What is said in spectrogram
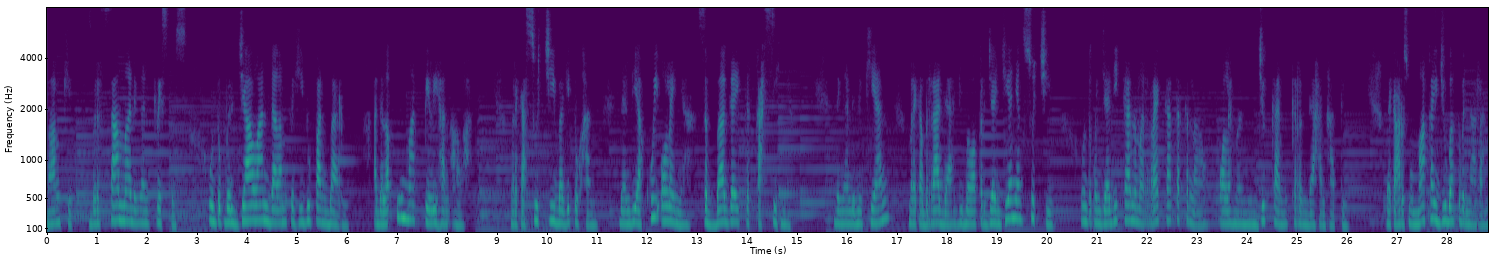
bangkit bersama dengan Kristus untuk berjalan dalam kehidupan baru adalah umat pilihan Allah. Mereka suci bagi Tuhan dan diakui olehnya sebagai kekasihnya. Dengan demikian, mereka berada di bawah perjanjian yang suci untuk menjadikan mereka terkenal oleh menunjukkan kerendahan hati. Mereka harus memakai jubah kebenaran.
